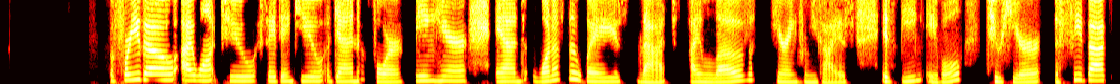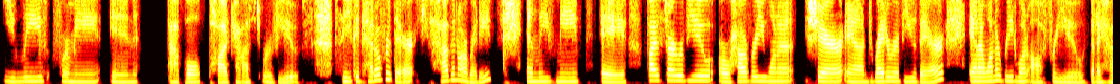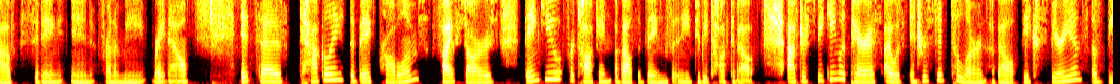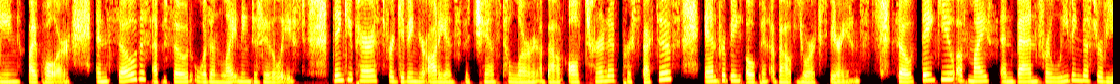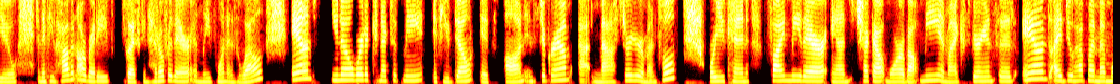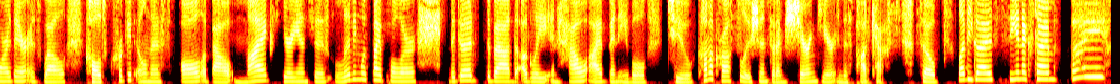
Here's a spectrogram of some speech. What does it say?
Before you go, I want to say thank you again for being here. And one of the ways that I love hearing from you guys is being able to hear the feedback you leave for me in Apple podcast reviews. So you can head over there if you haven't already and leave me a five star review or however you want to share and write a review there. And I want to read one off for you that I have sitting in front of me right now. It says, tackling the big problems, five stars. Thank you for talking about the things that need to be talked about. After speaking with Paris, I was interested to learn about the experience of being bipolar. And so this episode was enlightening to say the least. Thank you, Paris, for giving your audience the chance to learn about alternative perspectives and for being open about your experience. So thank you of Mice and Ben for leaving this review. And if you haven't already, you guys can head over there and leave one as well. And you know where to connect with me. If you don't, it's on Instagram at Master Your Mental, where you can find me there and check out more about me and my experiences. And I do have my memoir there as well called Crooked Illness, all about my experiences living with bipolar, the good, the bad, the ugly, and how I've been able to come across solutions that I'm sharing here in this podcast. So love you guys. See you next time. Bye.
